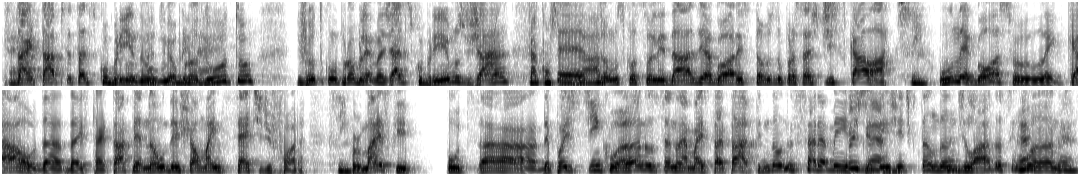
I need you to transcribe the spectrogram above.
startup você está descobrindo. Tá o meu produto junto com o problema. Já descobrimos, já tá consolidado. É, estamos consolidados e agora estamos no processo de escalar. Sim. O negócio legal da, da startup é não deixar o mindset de fora. Sim. Por mais que, putz, ah, depois de cinco anos você não é mais startup? Não necessariamente, pois porque é. tem gente que está andando é. de lado há cinco é, anos. É.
